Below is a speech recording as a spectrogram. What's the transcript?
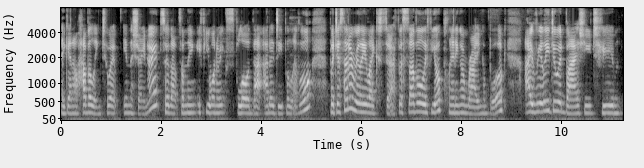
Again i'll have a link to it in the show notes. So that's something if you want to explore that at a deeper level. But just at a really like surface level if you're planning on writing a book i really do advise you to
